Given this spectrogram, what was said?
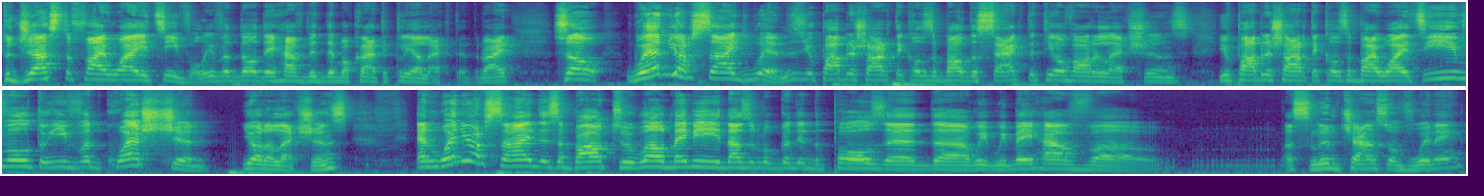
to justify why it's evil, even though they have been democratically elected, right? So when your side wins, you publish articles about the sanctity of our elections, you publish articles about why it's evil to even question your elections. And when your side is about to, well, maybe it doesn't look good in the polls and uh, we, we may have uh, a slim chance of winning,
